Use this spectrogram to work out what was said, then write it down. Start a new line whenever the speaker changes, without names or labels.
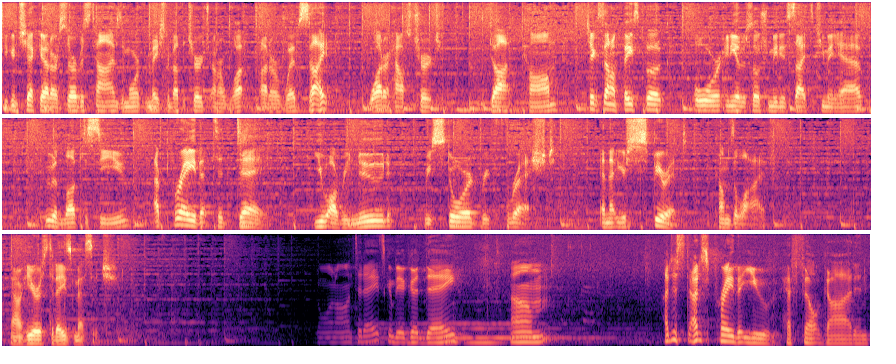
You can check out our service times and more information about the church on our, on our website, waterhousechurch.com. Check us out on Facebook or any other social media sites that you may have. We would love to see you. I pray that today you are renewed, restored, refreshed, and that your spirit comes alive. Now, here is today's message. Going on today, it's going to be a good day. Um, I just, I just pray that you have felt God. And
